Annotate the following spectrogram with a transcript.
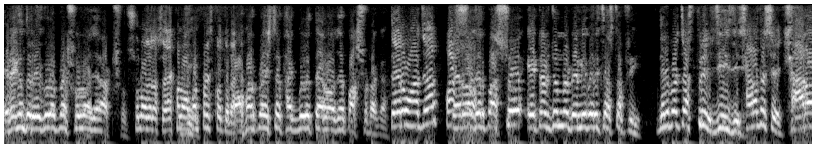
এটা কিন্তু রেগুলার প্রাইস ষোলো হাজার আটশো। ষোলো হাজার আছে এখন অফার প্রাইস কত টাকা? অফার প্রাইসটা থাকবে তেরো হাজার পাঁচশো টাকা। তেরো হাজার তেরো হাজার পাঁচশো এটার জন্য ডেলিভারি চার্জটা ফ্রি ডেলিভারি চার্জ ফ্রি জি, জি। সারা দেশে? সারা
